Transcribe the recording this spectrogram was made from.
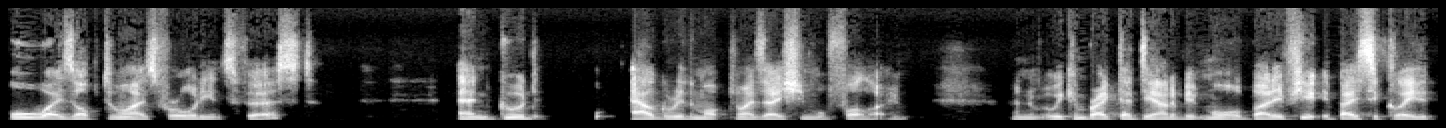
always optimize for audience first and good algorithm optimization will follow and we can break that down a bit more but if you basically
